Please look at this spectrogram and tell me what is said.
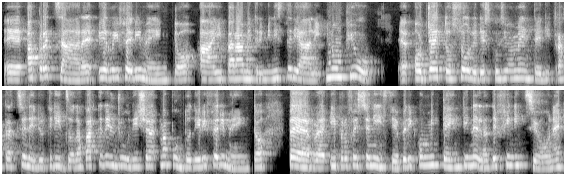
eh, apprezzare il riferimento ai parametri ministeriali non più eh, oggetto solo ed esclusivamente di trattazione e di utilizzo da parte del giudice, ma appunto di riferimento per i professionisti e per i committenti nella definizione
